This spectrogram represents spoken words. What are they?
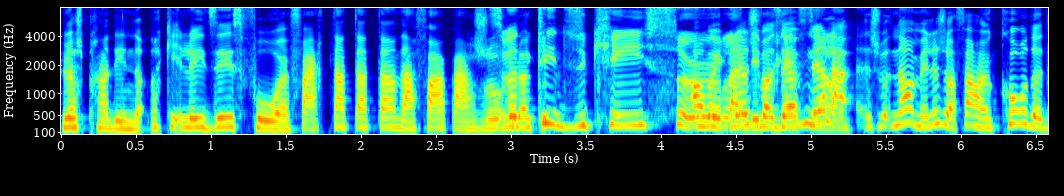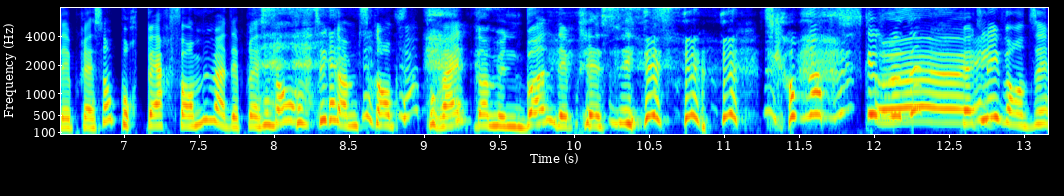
Là, je prends des notes. OK, là, ils disent, il faut euh, faire tant, tant, tant d'affaires par jour. Tu vas t'éduquer sur Ah oui, la là, je vais devenir la. je Non, mais là, je vais faire un cours de dépression pour performer ma dépression. tu sais, comme tu comprends, pour être comme une bonne dépressive. tu comprends ce que je veux dire? Fait que là, ils vont dire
